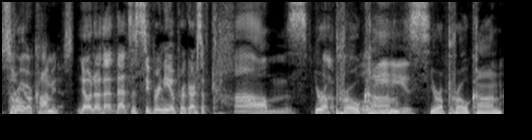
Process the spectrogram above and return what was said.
So you're a communist. No, no, that that's a Super Neo Progressive Comms. You're a pro con? Please. You're a pro con?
